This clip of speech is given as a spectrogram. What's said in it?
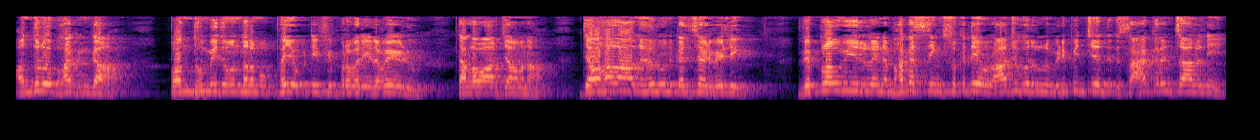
అందులో భాగంగా పంతొమ్మిది వందల ముప్పై ఒకటి ఫిబ్రవరి ఇరవై ఏడు తెల్లవారుజామున జవహర్లాల్ నెహ్రూను కలిశాడు వెళ్ళి విప్లవ వీరులైన భగత్ సింగ్ సుఖదేవ్ రాజగురులను విడిపించేందుకు సహకరించాలని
